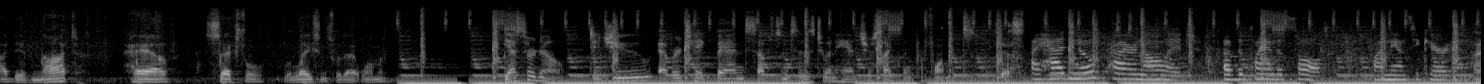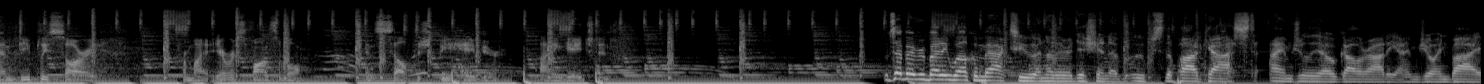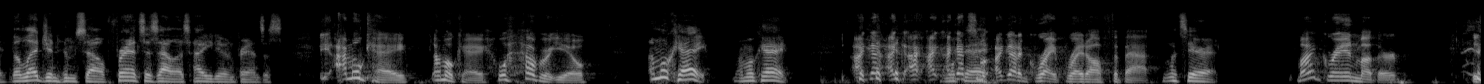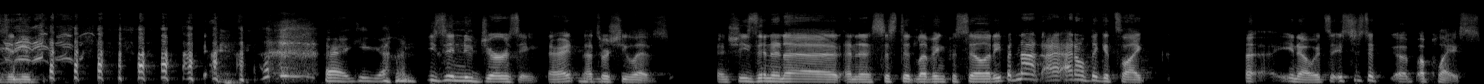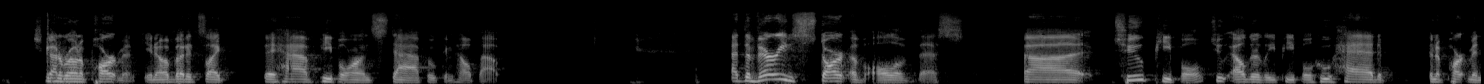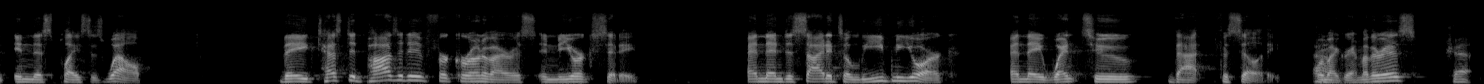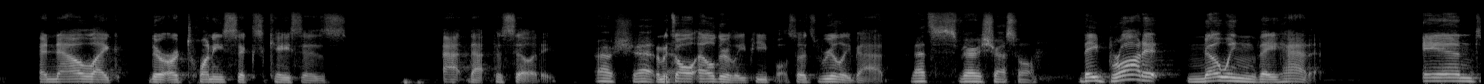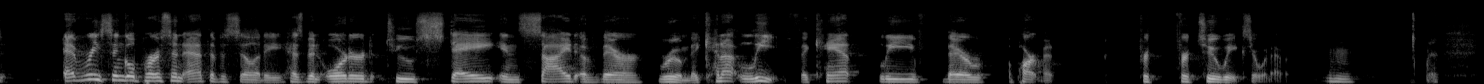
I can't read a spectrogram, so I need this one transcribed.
I did not have sexual relations with that woman. Yes or no? Did you ever take banned substances to enhance your cycling performance? Yes. I had no prior knowledge of the planned assault on Nancy Kerrigan. I am deeply sorry for my irresponsible and selfish behavior I engaged in. What's up, everybody? Welcome back to another edition of Oops, the podcast. I am Julio Gallerati. I'm joined by the legend himself, Francis Ellis. How you doing, Francis? I'm okay. I'm okay. Well, how about you? I'm okay. I'm okay. I got I, I, I, I got Okay. some I got a gripe right off the bat. Let's hear it. My grandmother is in New All right, keep going. she's in New Jersey, all right? That's mm-hmm. where she lives. And she's in an uh, an assisted living facility, but not I, I don't think it's like uh, you know, it's it's just a a, a place. She's got her own apartment, you know, but it's like they have people on staff who can help out. At the very start of all of this, uh, two people, two elderly people who had an apartment in this place as well, they tested positive for coronavirus in New York City and then decided to leave New York and they went to that facility where Oh. my grandmother is Shit. and now like there are 26 cases at that facility Oh shit. and it's all elderly people so it's really bad That's very stressful. they brought it knowing they had it and every single person at the facility has been ordered to stay inside of their room they cannot leave they can't leave their apartment for for 2 weeks or whatever Mhm.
